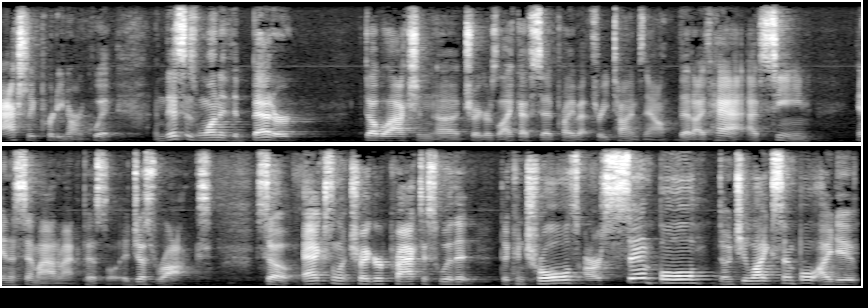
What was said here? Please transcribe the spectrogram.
actually pretty darn quick. And this is one of the better double action uh, triggers, like I've said probably about three times now, that I've had, I've seen in a semi-automatic pistol. It just rocks. So excellent trigger, practice with it. The controls are simple. Don't you like simple? I do.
